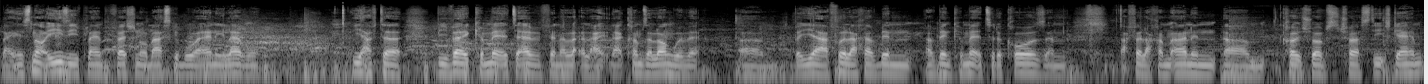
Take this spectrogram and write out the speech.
Like it's not easy playing professional basketball at any level. You have to be very committed to everything like that comes along with it. Um, but yeah, I feel like I've been I've been committed to the cause, and I feel like I'm earning um, Coach Rob's trust each game.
